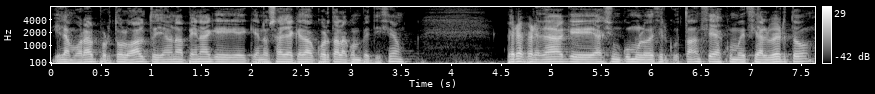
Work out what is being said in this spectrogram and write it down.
la moral por todo lo alto. Y es una pena que, nos haya quedado corta la competición. Pero es verdad que sido un cúmulo de circunstancias, como decía Alberto,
